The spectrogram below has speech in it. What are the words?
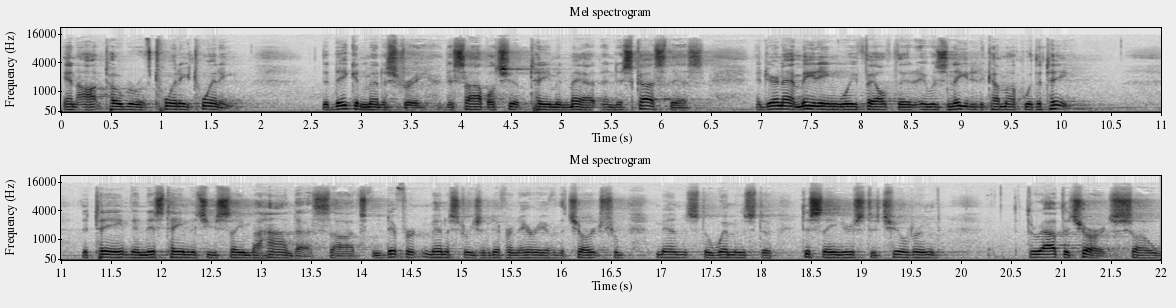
in October of 2020, the deacon ministry discipleship team had met and discussed this. And during that meeting, we felt that it was needed to come up with a team the team, in this team that you've seen behind us. Uh, it's from different ministries in different areas of the church, from men's to women's to, to seniors to children throughout the church. So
